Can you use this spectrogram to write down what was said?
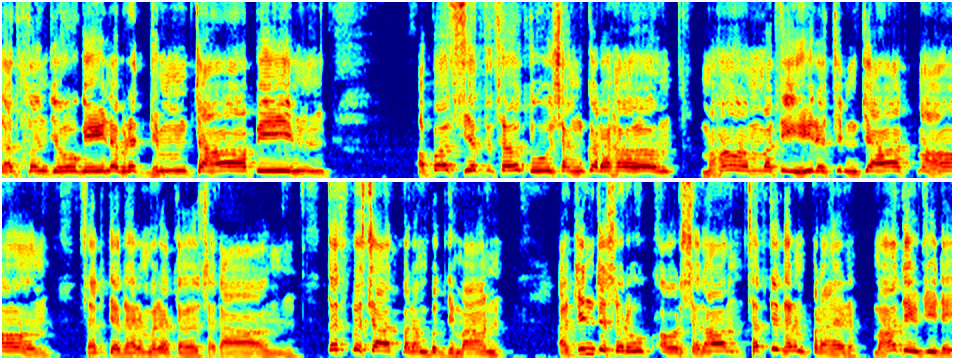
तत्संजोगे न वृद्धि चापी अपश्यत स तो शंकर महामतिरचिंत्यात्मा सत्य धर्मरत सदा। तत्पश्चात परम बुद्धिमान अचिंत स्वरूप और सदा सत्य धर्म परायण महादेव जी ने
